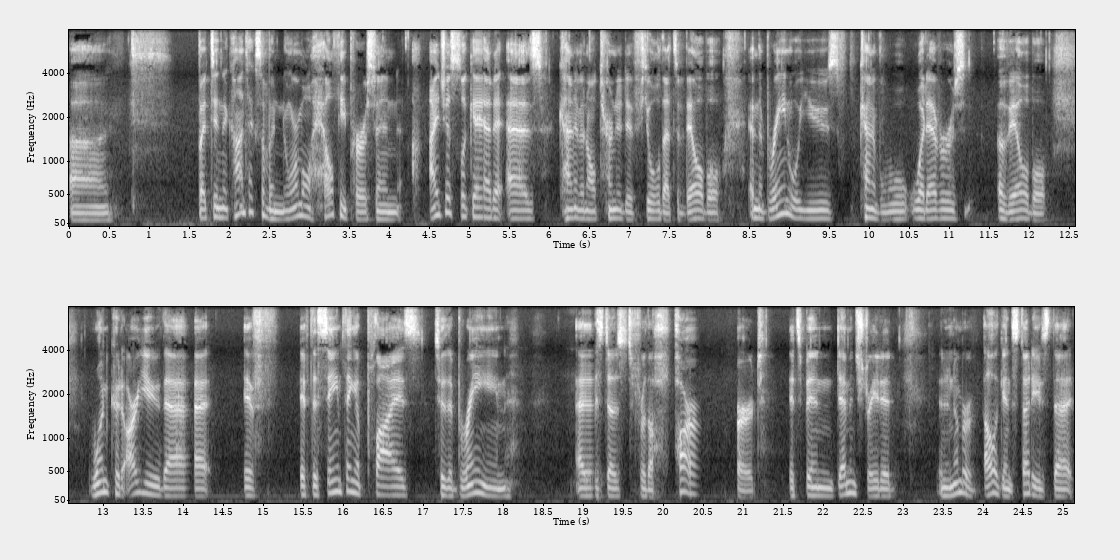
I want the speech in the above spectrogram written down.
Uh, but in the context of a normal, healthy person, I just look at it as kind of an alternative fuel that's available, and the brain will use kind of whatever's available. One could argue that if if the same thing applies to the brain as does for the heart, it's been demonstrated in a number of elegant studies that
